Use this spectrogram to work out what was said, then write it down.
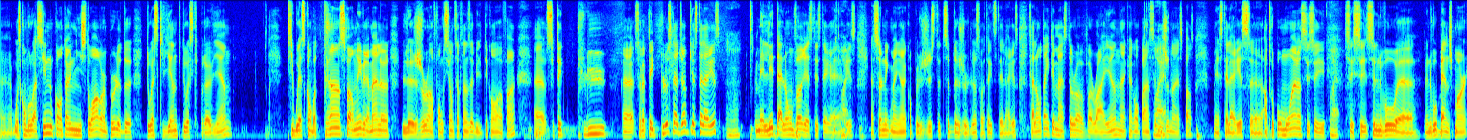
euh, où est-ce qu'on va essayer de nous conter une histoire un peu là, de d'où est-ce qu'ils viennent puis d'où est-ce qu'ils proviennent. Puis où est-ce qu'on va transformer vraiment le jeu en fonction de certaines habiletés qu'on va faire. Euh, c'est peut-être plus... euh, ça fait peut-être plus la job que Stellaris, Mhm. mais l'étalon va rester Stellaris. La seule unique manière qu'on peut juger ce type de jeu-là, ça va être Stellaris. Ça a longtemps été Master of Orion hein, quand on pensait Ouais. aux jeux dans l'espace. Mais Stellaris, euh, entre pour moi, c'est, Ouais. le, nouveau, euh, le nouveau benchmark.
